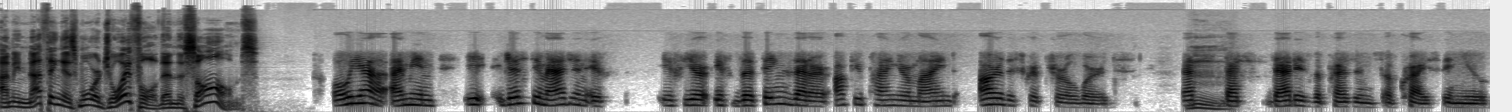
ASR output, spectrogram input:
I mean, nothing is more joyful than the Psalms. Oh, yeah. I mean, just imagine if if you're if the things that are occupying your mind are the scriptural words that's mm. that's that is the presence of Christ in you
